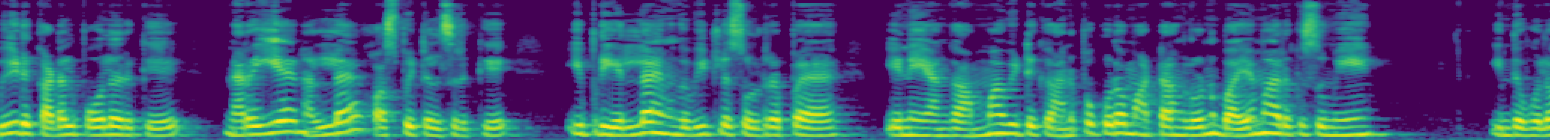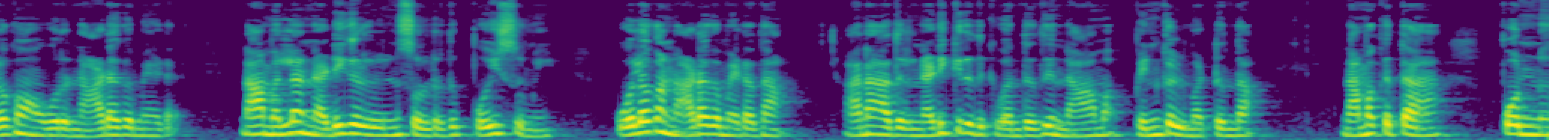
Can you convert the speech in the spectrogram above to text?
வீடு கடல் போல் இருக்குது நிறைய நல்ல ஹாஸ்பிட்டல்ஸ் இருக்குது இப்படி எல்லாம் இவங்க வீட்டில் சொல்கிறப்ப என்னை அங்கே அம்மா வீட்டுக்கு அனுப்பக்கூட மாட்டாங்களோன்னு பயமாக இருக்குது சுமி. இந்த உலகம் ஒரு நாடக மேடை. நாமெல்லாம் நடிகர்கள்னு சொல்கிறது பொய் சுமி. உலகம் நாடக மேடை தான். ஆனால் அதில் நடிக்கிறதுக்கு வந்தது நாம பெண்கள் மட்டும்தான். நமக்கு தான் பொண்ணு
